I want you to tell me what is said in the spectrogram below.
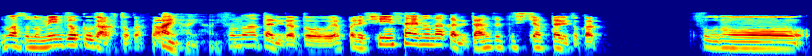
まあその民族学とかさ、はいはいはい。そのあたりだと、やっぱり震災の中で断絶しちゃったりとか、その、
